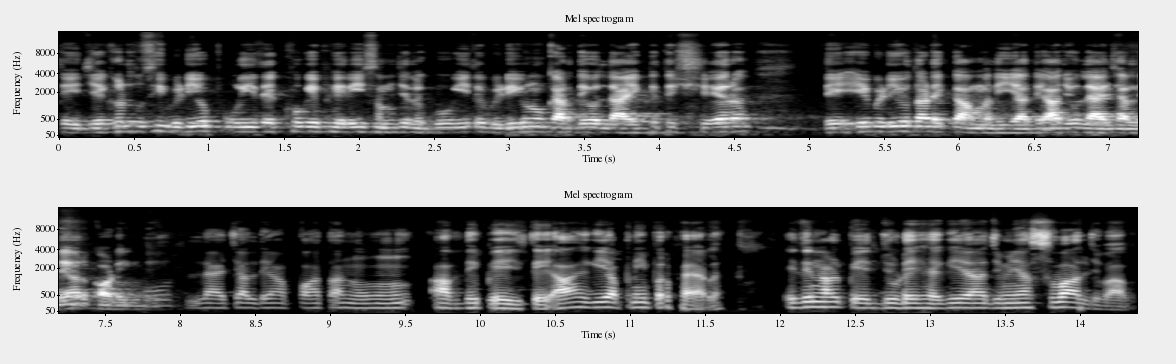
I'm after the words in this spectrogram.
ਤੇ ਜੇਕਰ ਤੁਸੀਂ ਵੀਡੀਓ ਪੂਰੀ ਦੇਖੋਗੇ, ਫੇਰ ਹੀ ਸਮਝ ਲੱਗੂਗੀ ਤੇ ਵੀਡੀਓ ਨੂੰ ਕਰ ਦਿਓ ਲਾਈਕ ਤੇ ਸ਼ੇਅਰ ਤੇ ਇਹ ਵੀਡੀਓ ਤੁਹਾਡੇ ਕੰਮ ਦੀ ਆ ਤੇ ਆਜੋ ਲੈ ਚੱਲਦੇ ਆ ਰਿਕਾਰਡਿੰਗ ਤੇ। ਲੈ ਚੱਲਦੇ ਆ ਆਪਾਂ ਤੁਹਾਨੂੰ ਆਪਦੇ ਪੇਜ ਤੇ। ਆ ਹੈਗੀ ਆਪਣੀ ਪ੍ਰੋਫਾਈਲ ਇਹਦੇ ਨਾਲ ਪੇਜ ਜੁੜੇ ਹੈਗੇ ਆ, ਜਿਵੇਂ ਆ ਸਵਾਲ ਜਵਾਬ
